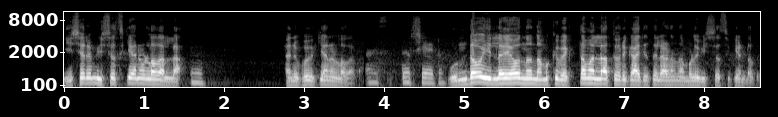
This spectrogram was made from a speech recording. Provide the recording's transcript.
ഈശ്വരൻ വിശ്വസിക്കാനുള്ളതല്ല. അനുഭവിക്കാനുള്ളതാണ്. തീർച്ചയായിട്ടും. ഉണ്ടോ ഇല്ലയോ എന്ന് നമുക്ക് വ്യക്തമല്ലാത്ത ഒരു കാര്യത്തിലാണ് നമ്മൾ വിശ്വസിക്കേണ്ടത്.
